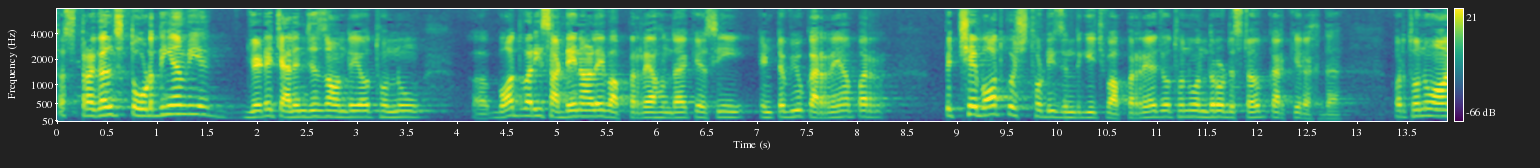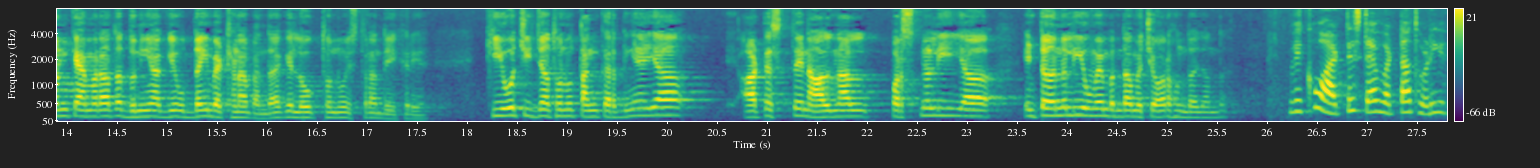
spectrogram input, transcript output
ਤਾਂ ਸਟਰਗਲਸ ਤੋੜਦੀਆਂ ਵੀ ਹੈ, ਜਿਹੜੇ ਚੈਲੰਜਸ ਆਉਂਦੇ ਆ, ਉਹ ਤੁਹਾਨੂੰ ਬਹੁਤ ਵਾਰੀ ਸਾਡੇ ਨਾਲ ਇਹ ਵਾਪਰ ਰਿਹਾ ਹੁੰਦਾ ਹੈ ਕਿ ਅਸੀਂ ਇੰਟਰਵਿਊ ਕਰ ਰਹੇ ਹਾਂ, ਪਰ ਪਿੱਛੇ ਬਹੁਤ ਕੁਝ ਤੁਹਾਡੀ ਜ਼ਿੰਦਗੀ 'ਚ ਵਾਪਰ ਰਿਹਾ ਜੋ ਤੁਹਾਨੂੰ ਅੰਦਰੋਂ ਡਿਸਟਰਬ ਕਰਕੇ ਰੱਖਦਾ ਪਰ ਤੁਹਾਨੂੰ ਔਨ ਕੈਮਰਾ ਤਾਂ ਦੁਨੀਆ ਅੱਗੇ ਉਦਾਂ ਹੀ ਬੈਠਣਾ ਪੈਂਦਾ ਕਿ ਲੋਕ ਤੁਹਾਨੂੰ ਇਸ ਤਰ੍ਹਾਂ ਦੇਖ ਰਹੇ ਆ ਕੀ ਉਹ ਚੀਜ਼ਾਂ ਤੁਹਾਨੂੰ ਤੰਗ ਕਰਦੀਆਂ ਜਾਂ ਆਰਟਿਸਟ ਦੇ ਨਾਲ ਨਾਲ ਪਰਸਨਲੀ ਜਾਂ ਇੰਟਰਨਲੀ ਉਵੇਂ ਬੰਦਾ ਮੈਚੁਰ ਹੁੰਦਾ ਜਾਂਦਾ ਵੇਖੋ ਆਰਟਿਸਟ ਹੈ, ਵੱਟਾ ਥੋੜੀ ਹੈ।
